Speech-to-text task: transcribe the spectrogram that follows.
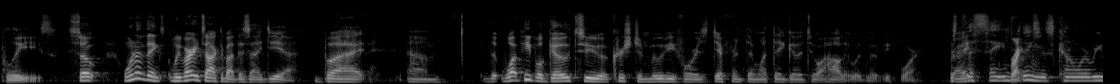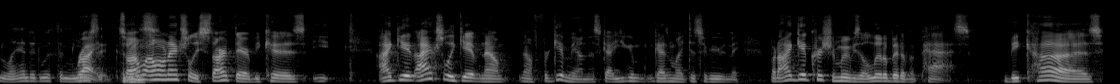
Please. So one of the things we've already talked about this idea, but um, the, what people go to a Christian movie for is different than what they go to a Hollywood movie for. It's the same Right. thing. This is kind of where we landed with the music. Right. So I, want to actually start there because I give, I actually give now. Now, forgive me on this guy. You can, guys might disagree with me, but I give Christian movies a little bit of a pass because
